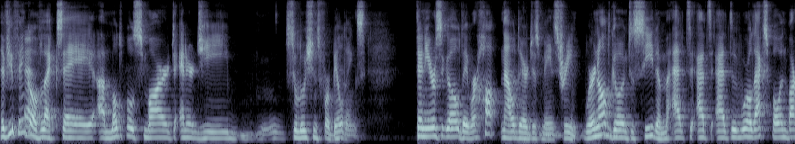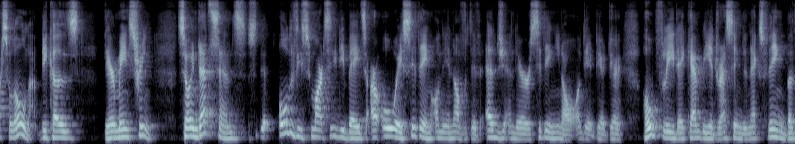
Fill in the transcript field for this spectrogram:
If you think of like say uh, multiple smart energy solutions for buildings 10 years ago they were hot now they're just mainstream. We're not going to see them at, at, at the world expo in barcelona because they're mainstream so in that sense, all of these smart city debates are always sitting on the innovative edge, and they're sitting, you know, they're, they're, they're hopefully they can be addressing the next thing. But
